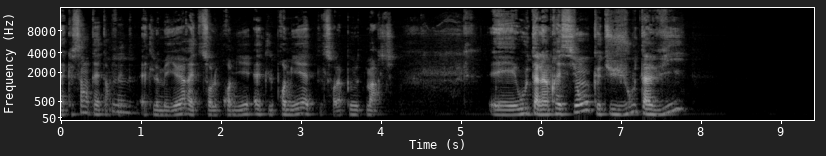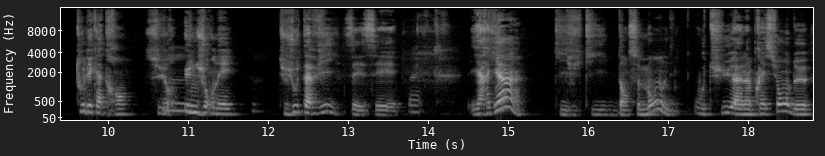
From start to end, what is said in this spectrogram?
n'as que ça en tête en fait. Mm. Être le meilleur, être sur le premier, être le premier, être sur la plus haute marche. Et où tu as l'impression que tu joues ta vie tous les 4 ans, sur Mm. une journée. Tu joues ta vie. C'est, c'est... Ouais. Il n'y a rien qui, qui, dans ce monde, où tu as l'impression de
